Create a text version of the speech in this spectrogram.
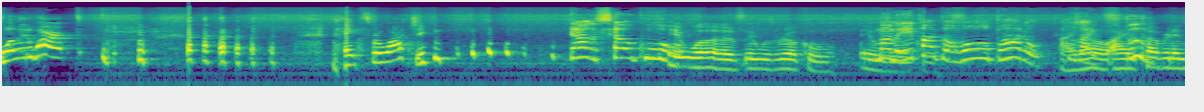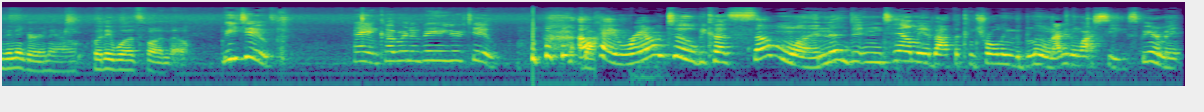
well, it worked. Thanks for watching. That was so cool. It was. It was real cool. It Mama, it popped the whole bottle. I know. Like, I am covered in vinegar now, but it was fun though. Me too. I am covered in vinegar too. Okay, round two because someone didn't tell me about the controlling the balloon. I didn't watch the experiment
